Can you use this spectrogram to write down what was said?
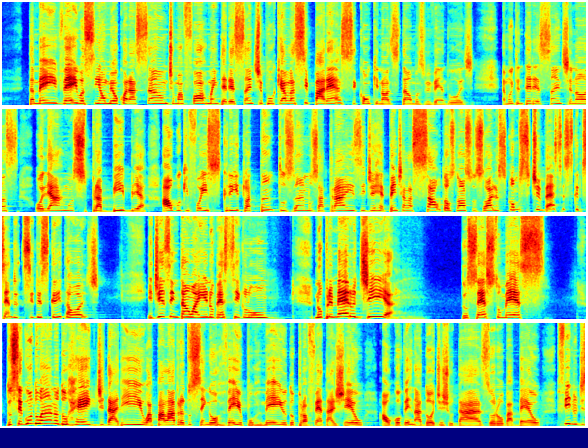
também veio assim ao meu coração de uma forma interessante, porque ela se parece com o que nós estamos vivendo hoje. É muito interessante nós olharmos para a Bíblia, algo que foi escrito há tantos anos atrás, e de repente ela salta aos nossos olhos como se tivesse sendo, sido escrita hoje. E diz então aí no versículo 1: No primeiro dia do sexto mês, do segundo ano do rei de Dario, a palavra do Senhor veio por meio do profeta Ageu ao governador de Judá, Zorobabel, filho de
